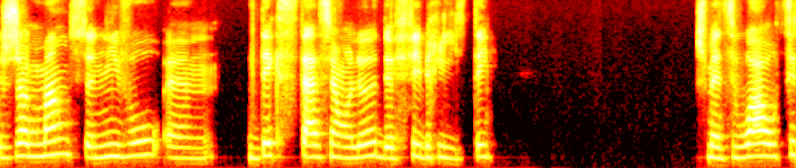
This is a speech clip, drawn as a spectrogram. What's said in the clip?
j'augmente ce niveau euh, d'excitation-là, de fébrilité. Je me dis, waouh, tu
